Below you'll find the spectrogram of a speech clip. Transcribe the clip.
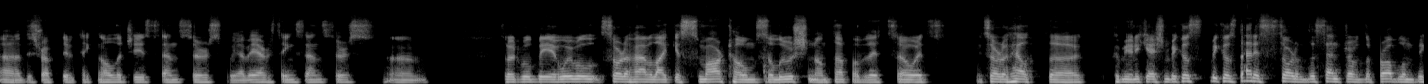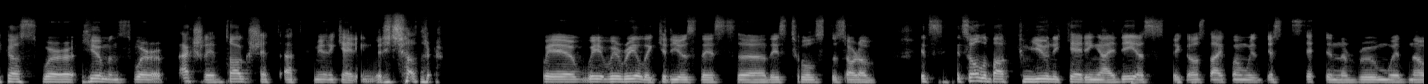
uh, disruptive technologies sensors. We have airthing sensors. Um, so it will be we will sort of have like a smart home solution on top of it. So it's it sort of help the communication because because that is sort of the center of the problem because we're humans. We're actually dog shit at communicating with each other we we, we really could use these uh, these tools to sort of it's it's all about communicating ideas because like when we just sit in a room with no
